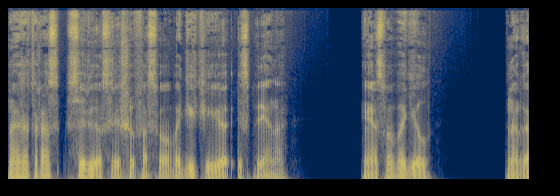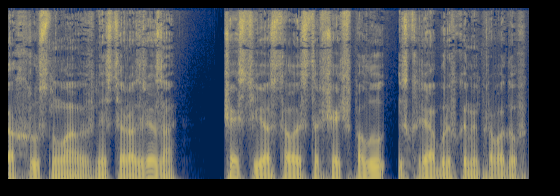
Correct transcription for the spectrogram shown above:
на этот раз всерьез решив освободить ее из плена. И освободил. Нога хрустнула вместе разреза, часть ее осталась торчать в полу, искря обрывками проводов.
